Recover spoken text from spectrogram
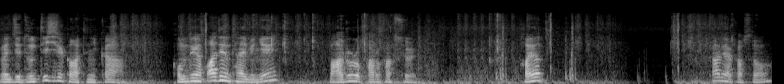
왠지 눈 띄실 것 같으니까 검둥이가 빠지는 타이밍에 마루로 바로 각술 과연 까비 아깝소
